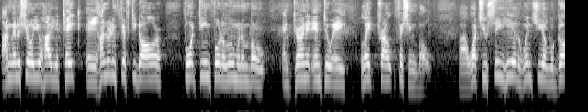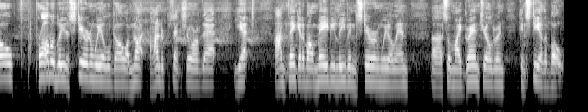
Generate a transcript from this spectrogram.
I'm going to show you how you take a $150 14 foot aluminum boat and turn it into a lake trout fishing boat. Uh, what you see here, the windshield will go. Probably the steering wheel will go. I'm not 100% sure of that yet. I'm thinking about maybe leaving the steering wheel in uh, so my grandchildren can steer the boat.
